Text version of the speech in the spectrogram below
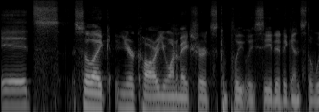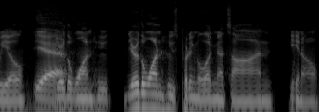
It's so like in your car, you want to make sure it's completely seated against the wheel. Yeah, You're the one who you're the one who's putting the lug nuts on. You know,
